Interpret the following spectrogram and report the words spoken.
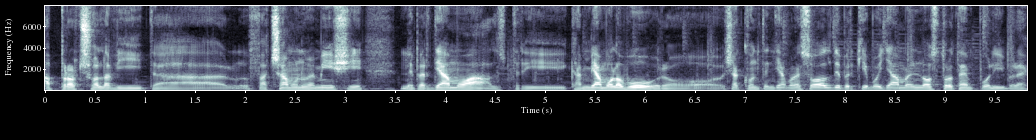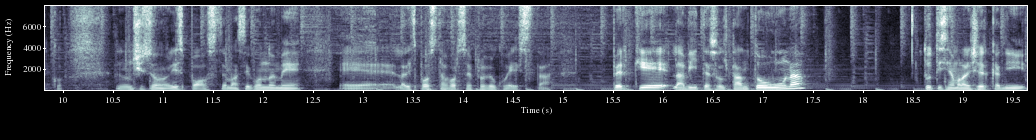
approccio alla vita, facciamo nuovi amici, ne perdiamo altri, cambiamo lavoro, ci accontentiamo dei soldi perché vogliamo il nostro tempo libero. Ecco, non ci sono risposte, ma secondo me eh, la risposta forse è proprio questa, perché la vita è soltanto una, tutti siamo alla ricerca di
